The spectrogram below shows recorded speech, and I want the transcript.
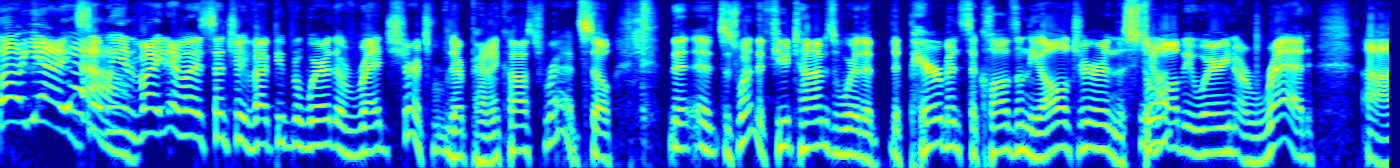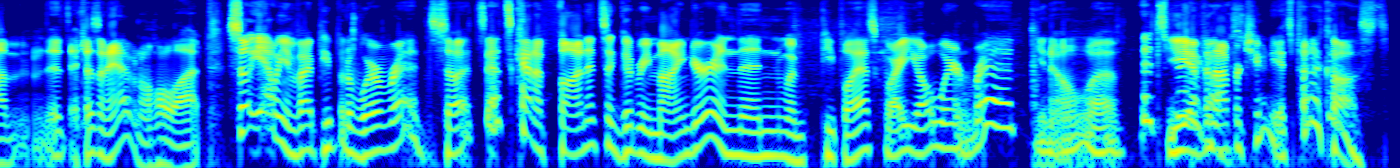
Oh yeah. and so we invite, essentially invite people to wear the red shirts. They're Pentecost red. So the, it's one of the few times where the the paraments, the clouds on the altar, and the stole Yep. I'll be wearing are red. Um, it, it doesn't happen a whole lot. So yeah, we invite people to wear red. So it's that's kind of fun. It's a good reminder. And then when people ask why are you all wearing red, you know, uh, It's you have an opportunity. It's Pentecost.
